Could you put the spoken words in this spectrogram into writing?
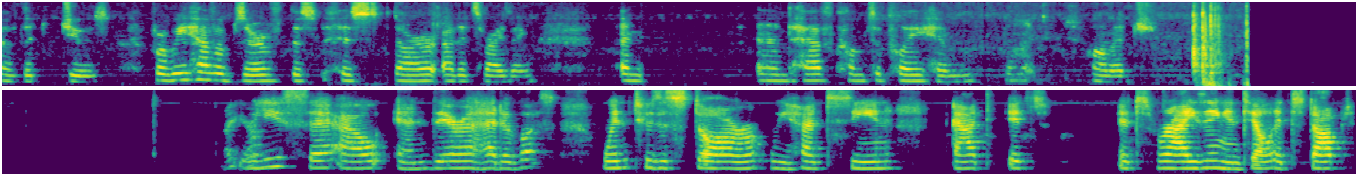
of the Jews? For we have observed this his star at its rising, and and have come to pay him homage. We set out, and there ahead of us. Went to the star we had seen at its its rising until it stopped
